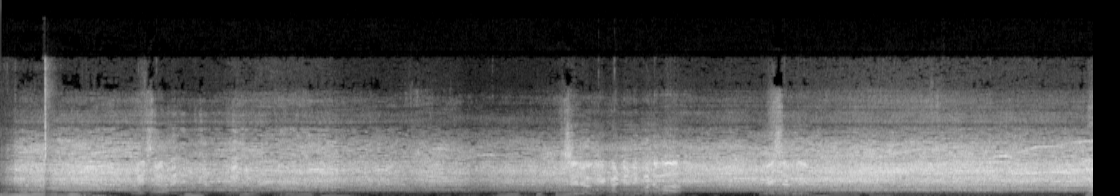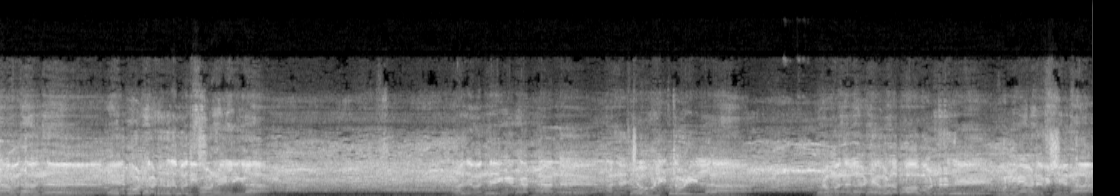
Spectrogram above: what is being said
என்ன வருது சரி ஓகே கண்டினியூ பண்ணவா? பேசுறது. நான் வந்து அந்த ஏர்போர்ட் கட்டுறதை பற்றி சொன்னேன் இல்லைங்களா? அது வந்து இங்க கட்டின அந்த அந்த ஜவுளி தொழிலாம் ரொம்ப நல்லா டெவலப் ஆகும்ன்றது உண்மையான விஷயம் தான்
